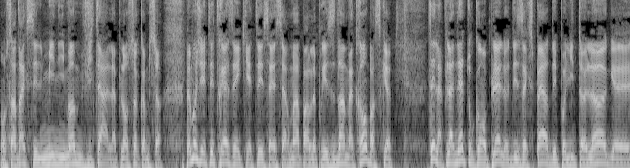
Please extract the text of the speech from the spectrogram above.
On s'entend que c'est le minimum vital, appelons ça comme ça. Mais moi, j'ai été très inquiété, sincèrement, par le président Macron parce que, tu sais, la planète au complet, là, des experts, des politologues, euh,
